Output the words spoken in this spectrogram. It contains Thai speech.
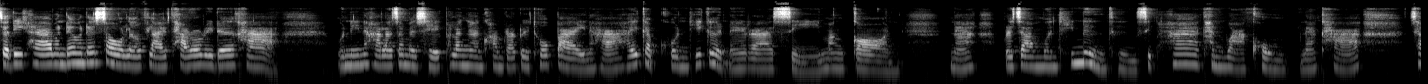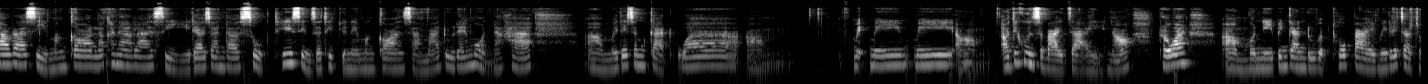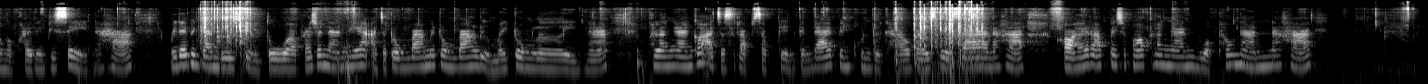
สวัสดีค่ะ Wonder Wonder Soul Love Life Tarot Reader ค่ะ วันนี้นะคะเราจะมาเช็คพลังงานความรักโดยทั่วไปนะคะ ให้กับคนที่เกิดในราศีมังกรนะประจำวันที่ 1 ถึง 15 ธันวาคมนะคะ ชาวราศีมังกรลัคนาราศีดาวจันทร์ดาวศุกร์ที่สิงสถิตอยู่ในมังกรสามารถดูได้หมดนะคะ ไม่ได้จำกัดว่า ไม่ไม่ไม่เอาที่คุณสบายใจเนาะเพราะว่าวันนี้เป็นการดูแบบทั่วไปไม่ได้เจาะจงกับใครเป็นพิเศษนะคะ ไม่ได้เป็นการดูส่วนตัว เพราะฉะนั้นเนี่ยอาจจะตรงบ้างไม่ตรงบ้างหรือไม่ตรงเลยนะพลังงานก็อาจจะสลับสับเปลี่ยนกันได้เป็นคุณหรือเขา vice versa นะคะ ขอให้รับไปเฉพาะพลังงานบวกเท่านั้นนะคะ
